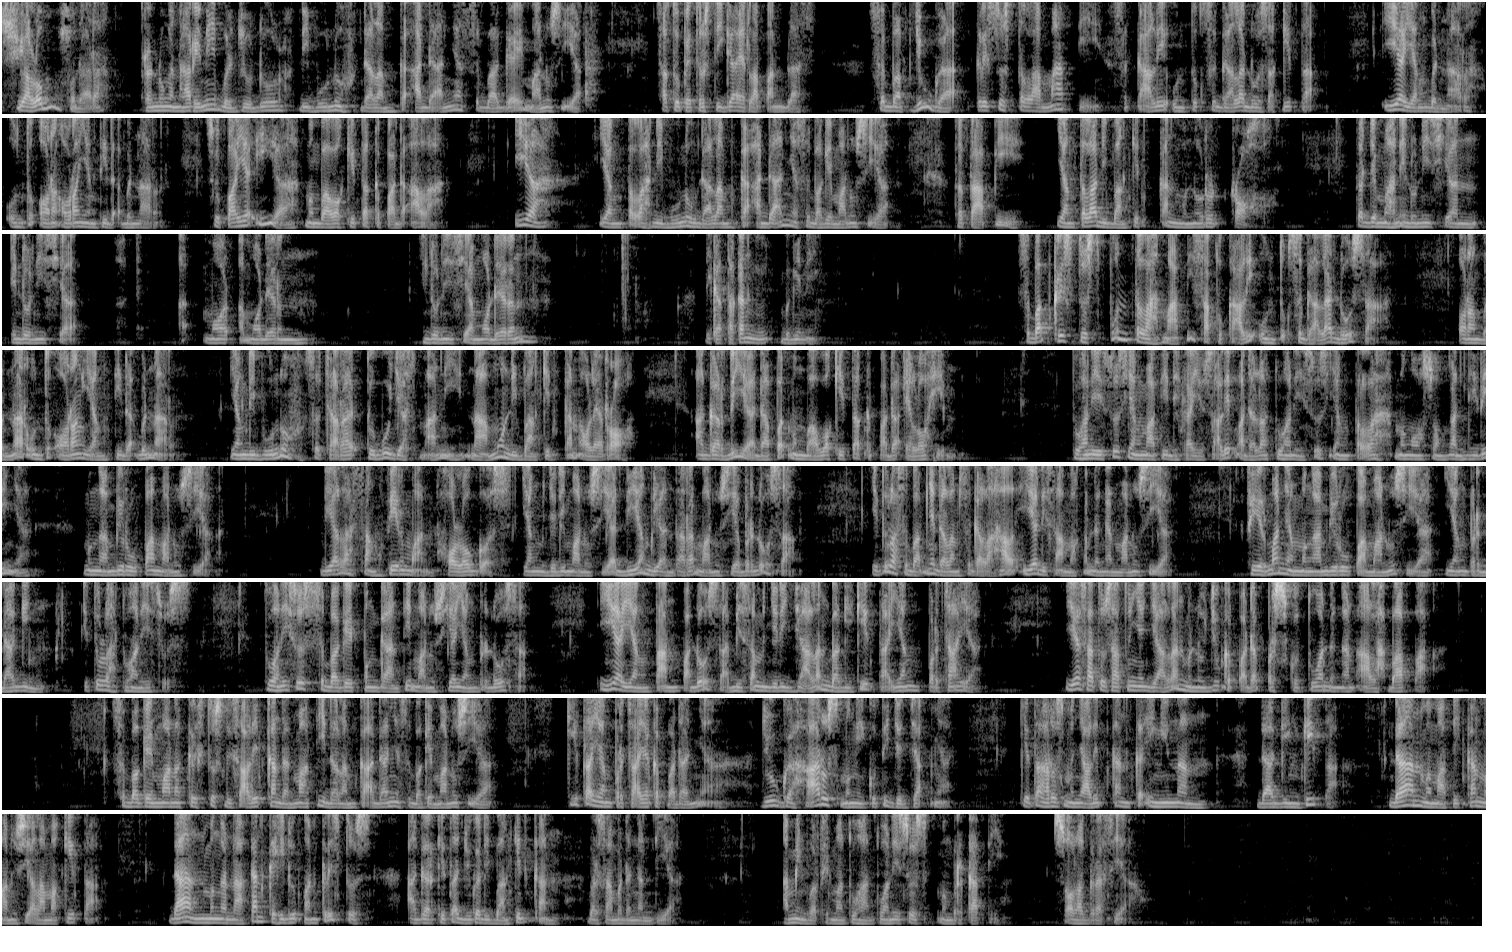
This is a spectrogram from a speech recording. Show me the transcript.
Shalom saudara, renungan hari ini berjudul dibunuh dalam keadaannya sebagai manusia. 1 Petrus 3 ayat 18. Sebab juga Kristus telah mati sekali untuk segala dosa kita. Ia yang benar untuk orang-orang yang tidak benar, supaya ia membawa kita kepada Allah. Ia yang telah dibunuh dalam keadaannya sebagai manusia, tetapi yang telah dibangkitkan menurut roh terjemahan Indonesia Indonesia modern Indonesia modern dikatakan begini. Sebab Kristus pun telah mati satu kali untuk segala dosa. Orang benar untuk orang yang tidak benar. Yang dibunuh secara tubuh jasmani namun dibangkitkan oleh roh. Agar dia dapat membawa kita kepada Elohim. Tuhan Yesus yang mati di kayu salib adalah Tuhan Yesus yang telah mengosongkan dirinya, mengambil rupa manusia. Dialah sang firman, hologos, yang menjadi manusia diam di antara manusia berdosa. Itulah sebabnya dalam segala hal ia disamakan dengan manusia. Firman yang mengambil rupa manusia yang berdaging, itulah Tuhan Yesus. Tuhan Yesus sebagai pengganti manusia yang berdosa. Ia yang tanpa dosa bisa menjadi jalan bagi kita yang percaya ia satu-satunya jalan menuju kepada persekutuan dengan Allah Bapa. Sebagaimana Kristus disalibkan dan mati dalam keadaannya sebagai manusia, kita yang percaya kepadanya juga harus mengikuti jejaknya. Kita harus menyalibkan keinginan daging kita dan mematikan manusia lama kita dan mengenakan kehidupan Kristus agar kita juga dibangkitkan bersama dengan Dia. Amin buat firman Tuhan. Tuhan Yesus memberkati. Sola Gracia.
